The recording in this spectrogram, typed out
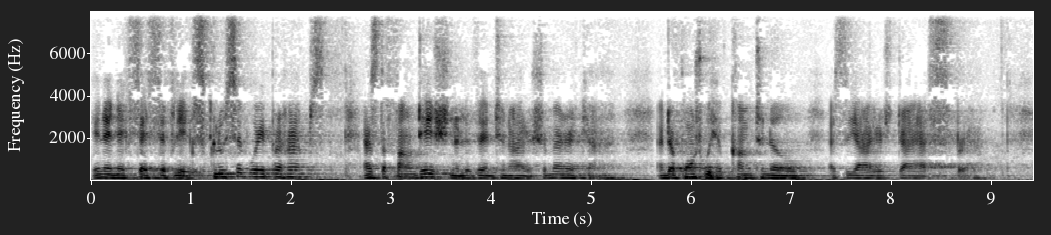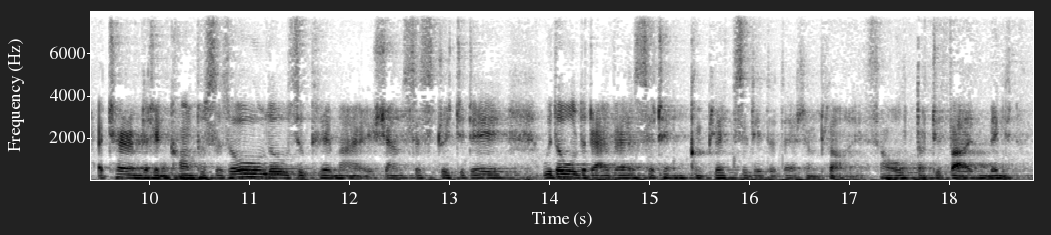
in an excessively exclusive way perhaps, as the foundational event in Irish America, and of what we have come to know as the Irish diaspora a term that encompasses all those who claim Irish ancestry today, with all the diversity and complexity that that implies, all 35 million.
